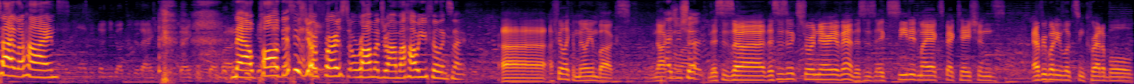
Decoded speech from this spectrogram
Tyler Hynes. Thank you so much. Now, Paul, this is your first RomaDrama. How are you feeling tonight? Uh, I feel like a million bucks. Not As you lie. should. This is uh, this is an extraordinary event. This has exceeded my expectations. Everybody looks incredible.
